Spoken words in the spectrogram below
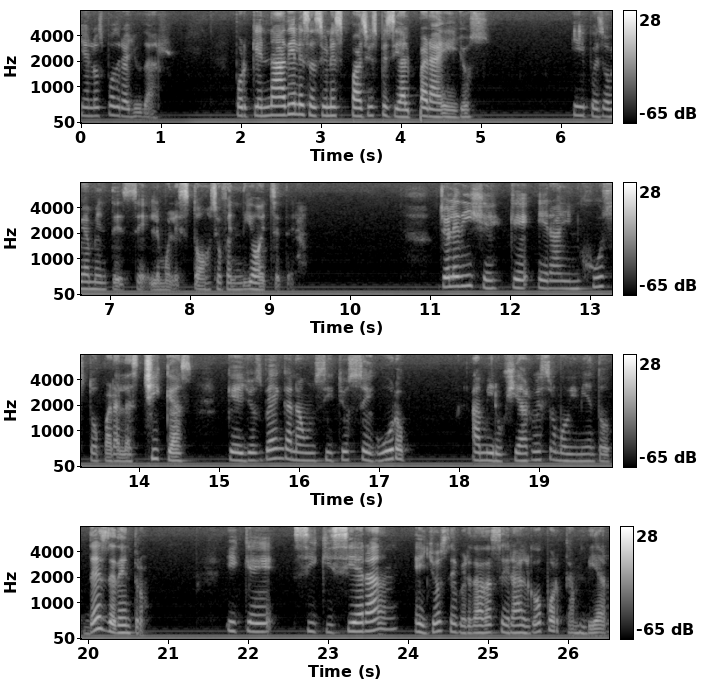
¿Quién los podrá ayudar? Porque nadie les hace un espacio especial para ellos. Y pues obviamente se le molestó, se ofendió, etc. Yo le dije que era injusto para las chicas que ellos vengan a un sitio seguro a mirujear nuestro movimiento desde dentro y que si quisieran ellos de verdad hacer algo por cambiar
